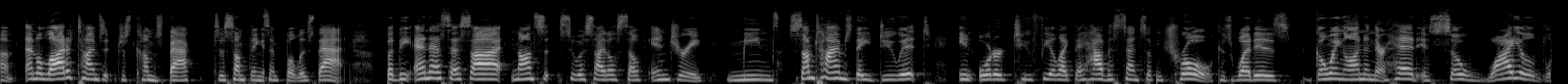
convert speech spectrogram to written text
Um, and a lot of times it just comes back to something simple as that. But the NSSI, non suicidal self injury, means sometimes they do it in order to feel like they have a sense of control because what is going on in their head is so wildly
